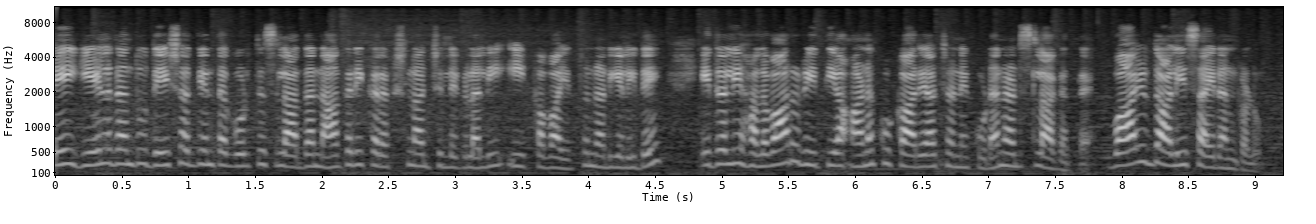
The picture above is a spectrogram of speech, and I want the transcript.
ಮೇ ಏಳರಂದು ದೇಶಾದ್ಯಂತ ಗುರುತಿಸಲಾದ ನಾಗರಿಕ ರಕ್ಷಣಾ ಜಿಲ್ಲೆಗಳಲ್ಲಿ ಈ ಕವಾಯತ್ತು ನಡೆಯಲಿದೆ. ಇದರಲ್ಲಿ ಹಲವಾರು ರೀತಿಯ ಅಣಕು ಕಾರ್ಯಾಚರಣೆ ಕೂಡ ನಡೆಸಲಾಗುತ್ತೆ. ವಾಯುದಾಳಿ ಸೈರನ್ಗಳು.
